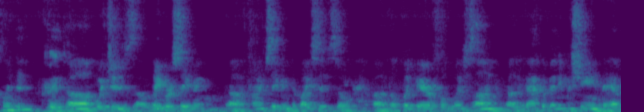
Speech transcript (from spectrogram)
Clinton, Clinton. um, which is uh, labor saving, uh, time saving devices. So uh, they'll put air foot lifts on uh, the back of any machine. They have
